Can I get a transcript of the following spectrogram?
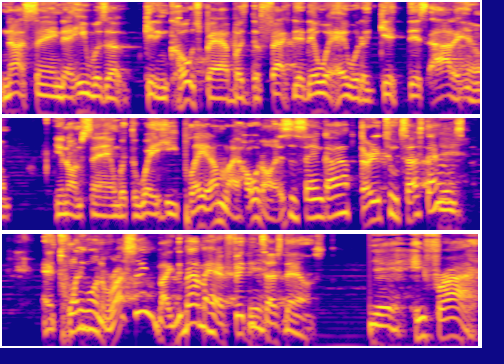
not saying that he was a getting coached bad, but the fact that they were able to get this out of him. You know what I'm saying? With the way he played, I'm like, hold on, it's the same guy, 32 touchdowns and 21 rushing. Like the Batman had 50 Yeah. touchdowns. yeah, he fried.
